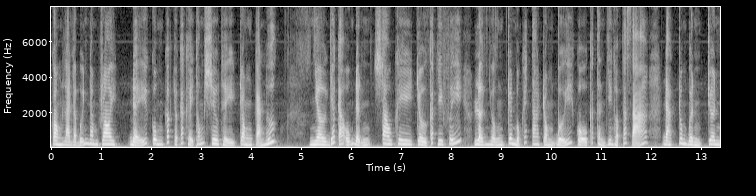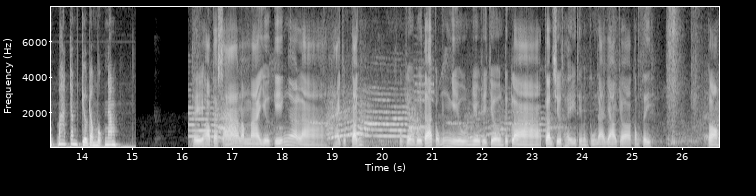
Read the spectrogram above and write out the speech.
còn lại là bưởi năm roi để cung cấp cho các hệ thống siêu thị trong cả nước. Nhờ giá cả ổn định sau khi trừ các chi phí, lợi nhuận trên một hecta trồng bưởi của các thành viên hợp tác xã đạt trung bình trên 300 triệu đồng một năm. Thì hợp tác xã năm nay dự kiến là 20 tấn phục vụ bưởi Tết cũng nhiều nhiều thị trường tức là kênh siêu thị thì mình cũng đã giao cho công ty còn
